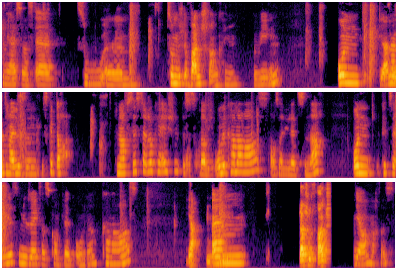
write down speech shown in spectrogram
wie heißt das, äh, zu, ähm, zum Wandschrank hin. bewegen. Und die anderen Teile sind. Es gibt auch FNAF Sister Location. Ist, glaube ich, ohne Kameras, außer die letzte Nacht. Und Pizzeria Simulator ist komplett ohne Kameras. Ja. Mhm. Ähm, Darf ich eine Frage stellen? ja, mach das.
